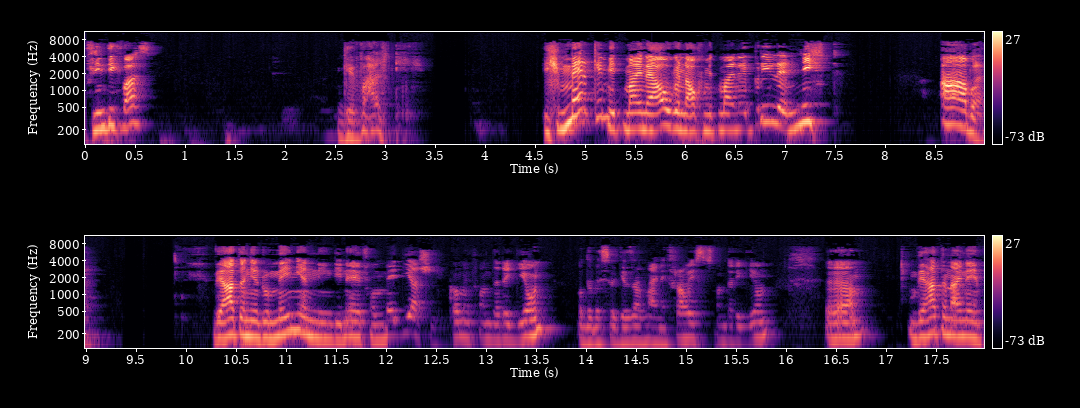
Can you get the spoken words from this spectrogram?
Finde ich was? Gewaltig. Ich merke mit meinen Augen, auch mit meiner Brille nicht. Aber wir hatten in Rumänien in die Nähe von Mediasch, ich komme von der Region, oder besser gesagt, meine Frau ist von der Region, ähm, wir hatten eine,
